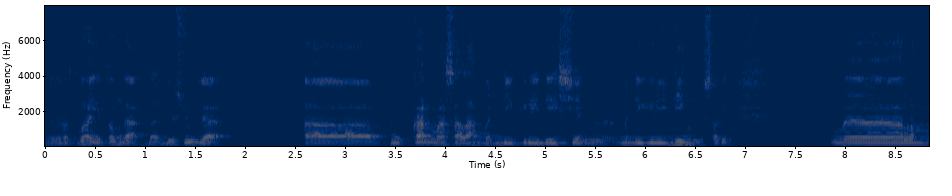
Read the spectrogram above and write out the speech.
Menurut gue itu enggak bagus juga. Uh, bukan masalah mendegradation mendegrading sorry melem,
